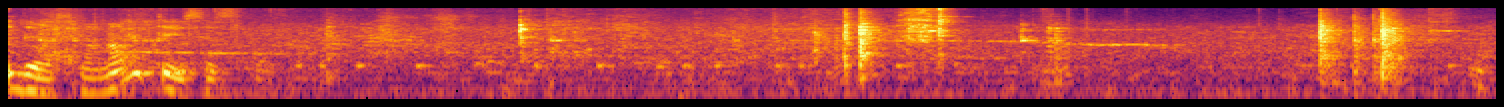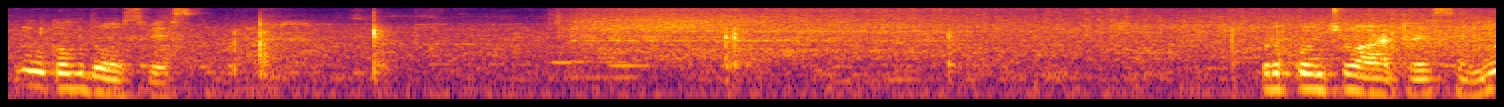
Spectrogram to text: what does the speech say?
ఇది మనం తీసేసుకోవాలి ఇప్పుడు ఇంకొక దోశ వేసుకుంటాం. ఇప్పుడు కొంచెం వాటర్ వేసాను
